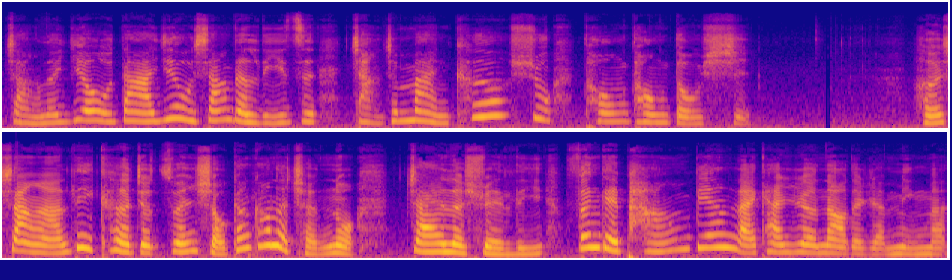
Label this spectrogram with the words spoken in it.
长了又大又香的梨子，长着满棵树，通通都是。和尚啊，立刻就遵守刚刚的承诺，摘了水梨，分给旁边来看热闹的人民们。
